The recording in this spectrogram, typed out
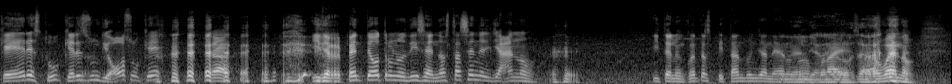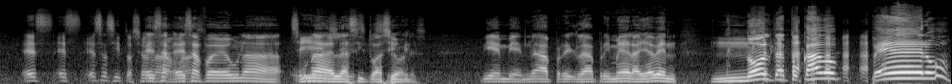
¿Qué eres tú? ¿Que eres un dios o qué? O sea, y de repente otro nos dice, no estás en el llano. Y te lo encuentras pitando un llanero. Por ahí. o sea. Pero bueno, es, es esa situación. Esa, nada más. esa fue una, Sí, una de sí, las sí, situaciones. Bien, bien. La, la primera, ya ven, no te ha tocado, pero,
